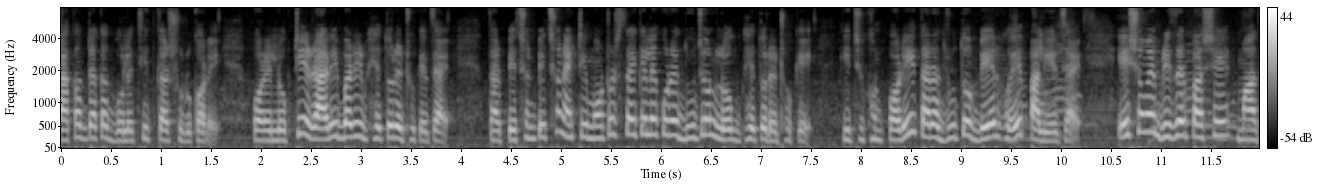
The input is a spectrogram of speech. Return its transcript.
ডাকাত ডাকাত বলে চিৎকার শুরু করে। পরে লোকটি রাড়ি বাড়ির ভেতরে ঢুকে যায়। তার পেছন পেছন একটি মোটরসাইকেলে করে দুজন লোক ভেতরে ঢোকে। কিছুক্ষণ পরেই তারা দ্রুত বের হয়ে পালিয়ে যায়। এ সময় ব্রিজের পাশে মাছ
